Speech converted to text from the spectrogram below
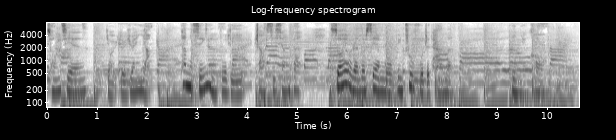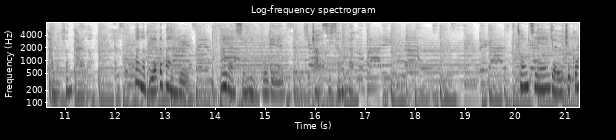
从前有一对鸳鸯，他们形影不离，朝夕相伴，所有人都羡慕并祝福着他们。一年后，他们分开了，换了别的伴侣，依然形影不离，朝夕相伴。从前有一只公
